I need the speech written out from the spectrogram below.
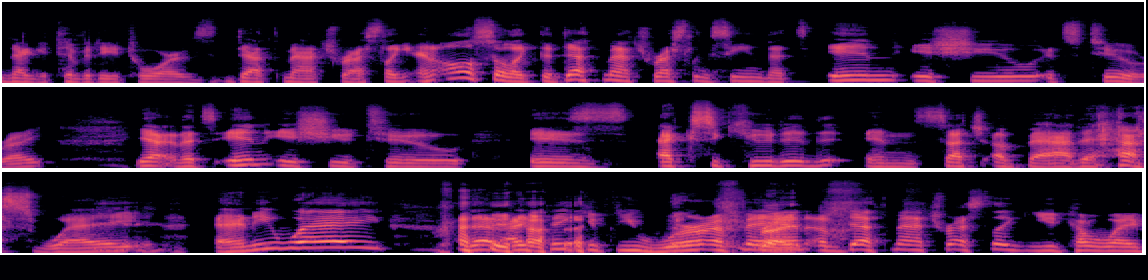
negativity towards deathmatch wrestling, and also like the deathmatch wrestling scene that's in issue. It's two, right? Yeah, that's in issue two is executed in such a badass way anyway that I think if you were a fan Right. of deathmatch wrestling, you'd come away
